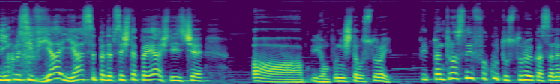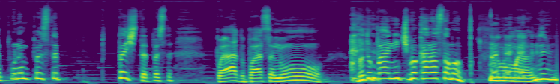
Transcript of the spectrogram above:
Inclusiv ea, ea se pedepsește pe ea, știi, zice, oh, eu îmi pun niște usturoi. Păi pentru asta e făcut usturoiul, ca să ne punem peste pește, peste... Păi aia, după aia să nu... Bă, după aia nici măcar asta, mă. Nu mă mai...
